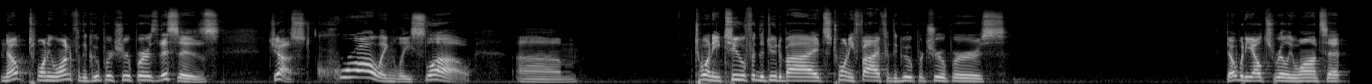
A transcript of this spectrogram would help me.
Nope, 21 for the Gooper Troopers. This is just crawlingly slow. Um, 22 for the Dude Abides, 25 for the Gooper Troopers. Nobody else really wants it.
